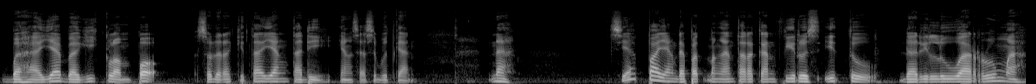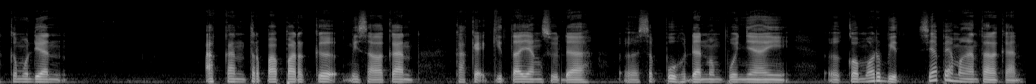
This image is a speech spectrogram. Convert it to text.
bahaya bagi kelompok saudara kita yang tadi yang saya sebutkan. Nah, siapa yang dapat mengantarkan virus itu dari luar rumah kemudian akan terpapar ke misalkan kakek kita yang sudah e, sepuh dan mempunyai e, komorbid, siapa yang mengantarkan?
